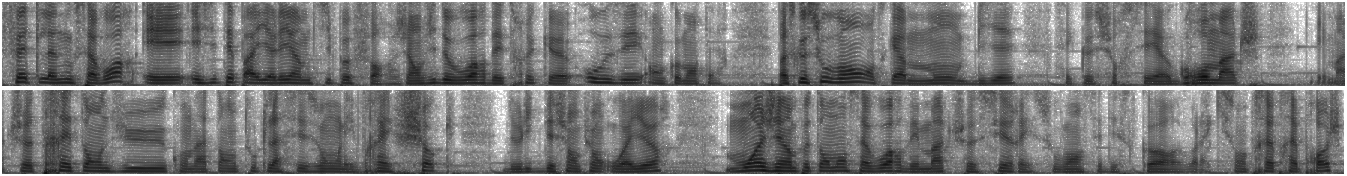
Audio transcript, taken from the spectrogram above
faites-la nous savoir et n'hésitez pas à y aller un petit peu fort. J'ai envie de voir des trucs euh, osés en commentaire. Parce que souvent, en tout cas mon biais, c'est que sur ces euh, gros matchs, les matchs très tendus qu'on attend toute la saison, les vrais chocs de Ligue des Champions ou ailleurs, moi j'ai un peu tendance à voir des matchs serrés. Souvent c'est des scores voilà, qui sont très très proches.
